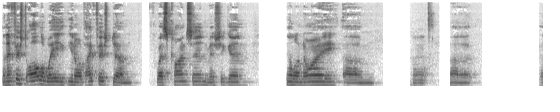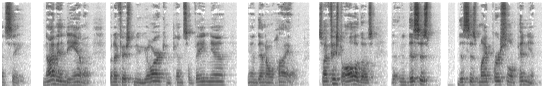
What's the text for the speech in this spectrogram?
and I fished all the way. You know, I fished um, Wisconsin, Michigan, Illinois. Um, Uh, uh, let's see, not Indiana, but I fished New York and Pennsylvania and then Ohio. So I fished all of those. This is this is my personal opinion.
